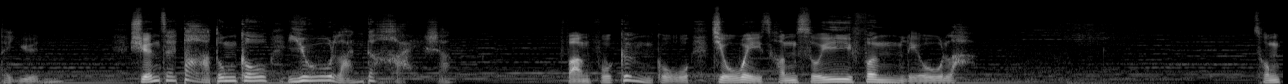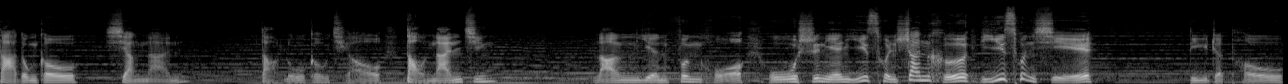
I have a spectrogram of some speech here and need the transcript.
的云，悬在大东沟幽蓝的海上，仿佛亘古就未曾随风流浪。从大东沟向南。到卢沟桥，到南京，狼烟烽火，五十年一寸山河一寸血，低着头，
